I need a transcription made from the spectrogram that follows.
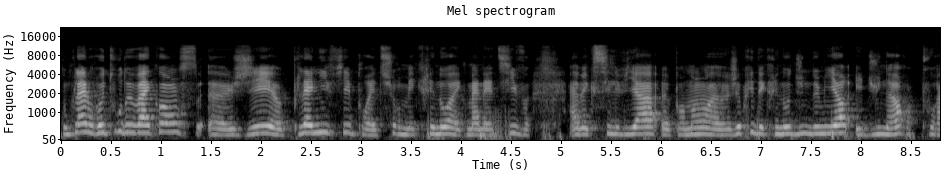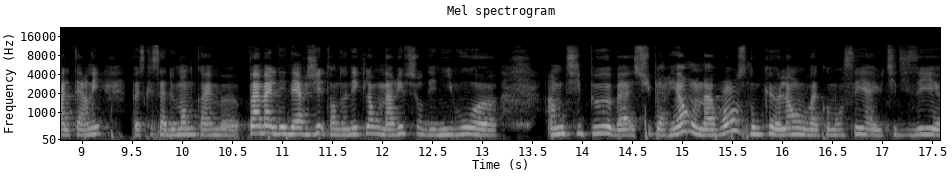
Donc là, le retour de vacances, euh, j'ai planifié pour être sur mes créneaux avec ma native, avec Sylvia, euh, pendant, euh, j'ai pris des créneaux d'une demi-heure et d'une heure pour alterner parce que ça demande quand même euh, pas mal d'énergie étant donné que là, on arrive sur des niveaux euh, un petit peu bah, supérieurs, on avance. Donc euh, là, on va commencer à utiliser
